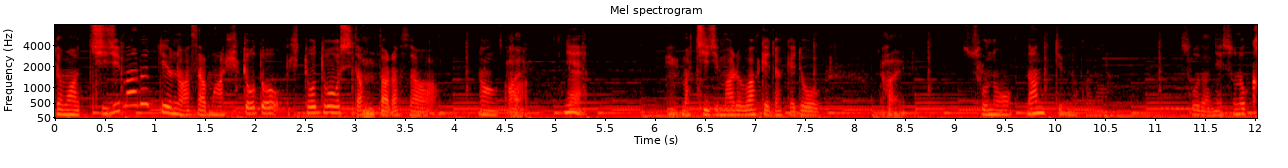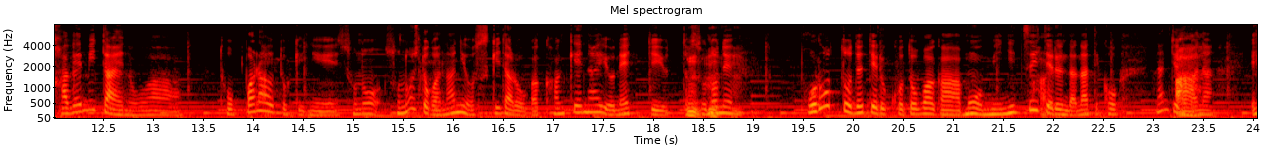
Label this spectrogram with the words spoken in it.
でもまあ縮まるっていうのはさ、まあ、人と人同士だったらさ、なんかはね、うん。まあ、縮まるわけだけどはい。そのなんていうのかな。そうだね。その壁みたいのは取っ払う時にそのその人が何を好きだろうが関係ないよねって言ったそのね、ポロッと出てる言葉がもう身についてるんだなってこうなんていうのかなえ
